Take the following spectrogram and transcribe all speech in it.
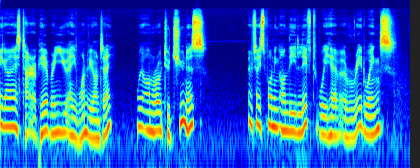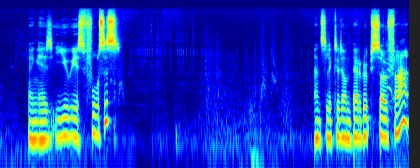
Hey guys, up here bringing you a 1v1 today. We're on road to Tunis. Actually spawning on the left we have a Red Wings playing as US forces. Unselected on battle group so far.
